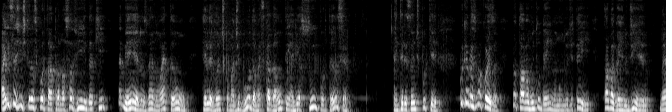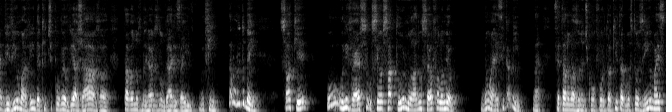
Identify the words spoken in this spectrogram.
Aí se a gente transportar para a nossa vida, que é menos, né? não é tão relevante como a de Buda, mas cada um tem ali a sua importância, é interessante por quê? Porque é a mesma coisa. Eu estava muito bem no mundo de TI, estava ganhando dinheiro, né? vivi uma vida que, tipo, eu viajava, estava nos melhores lugares aí, enfim, estava muito bem. Só que o universo, o senhor Saturno lá no céu falou, meu, não é esse caminho. Né? Você está numa zona de conforto aqui, está gostosinho, mas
